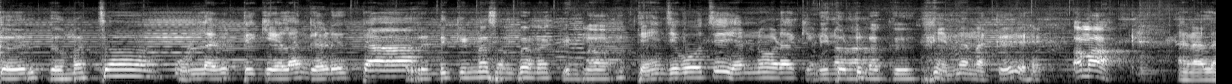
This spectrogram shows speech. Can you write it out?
கருத்த மச்சான் உள்ள விட்டு கிளங்கெடுத்தா ரெண்டு கிண்ண சந்தன கிண்ணா. தேஞ்சு போச்சு என்னோட நீ தொட்டு நக்கு. என்ன நக்கு? ஆமா. அதனால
